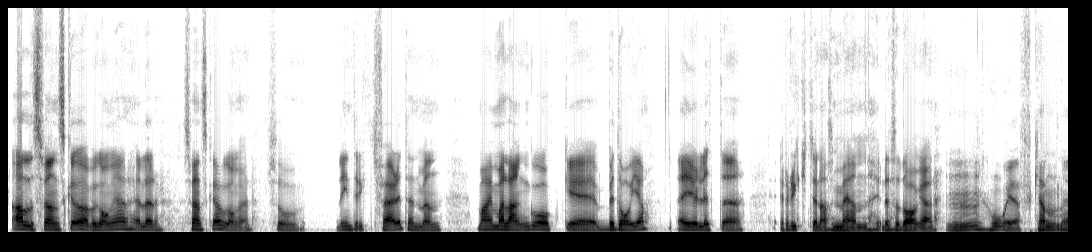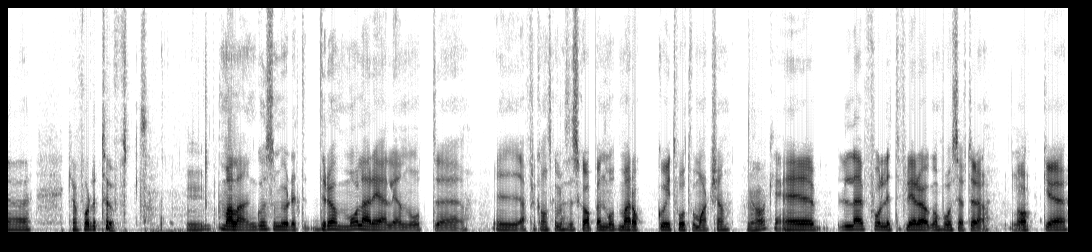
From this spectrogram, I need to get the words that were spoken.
allsvenska övergångar, eller svenska övergångar, så det är inte riktigt färdigt än, men Maj Malango och eh, Bedoya är ju lite ryktenas män i dessa dagar. Mm, HF kan, eh, kan få det tufft. Mm. Malango som gjorde ett drömmål här i helgen mot, eh, i Afrikanska mästerskapen mot Marocko i 2-2 matchen. Ja, okej. Eh, lär få lite fler ögon på sig efter det. Mm. Och eh,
